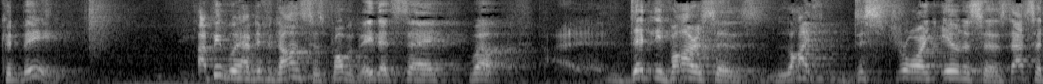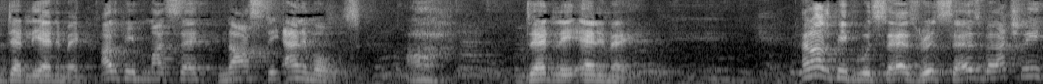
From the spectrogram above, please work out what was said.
could be. Uh, people have different answers probably. They'd say, well, deadly viruses, life destroying illnesses, that's a deadly enemy. Other people might say nasty animals. Ah, deadly enemy. And other people would say, as Ruth says, but actually,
